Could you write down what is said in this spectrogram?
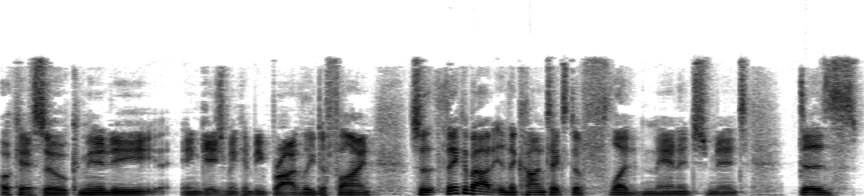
Okay, so community engagement can be broadly defined. So think about in the context of flood management, does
